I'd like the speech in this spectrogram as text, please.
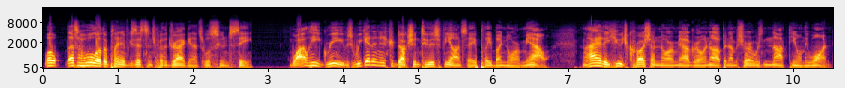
well, that's a whole other plane of existence for the dragon, as we'll soon see. While he grieves, we get an introduction to his fiancée, played by Nora Miao. Now, I had a huge crush on Nora Miao growing up, and I'm sure I was not the only one.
